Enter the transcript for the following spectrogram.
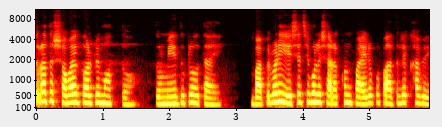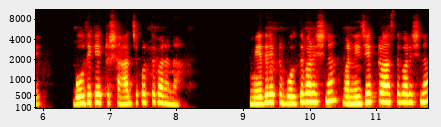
তোরা তো সবাই গল্পে মত্ত। তোর মেয়ে দুটোও তাই। বাপের বাড়ি এসেছে বলে সারাক্ষণ পায়ের ওপর পা তুলে খাবে, বৌদিকে একটু সাহায্য করতে পারে না। মেয়েদের একটু বলতে পারিস না বা নিজে একটু আসতে পারিস না?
